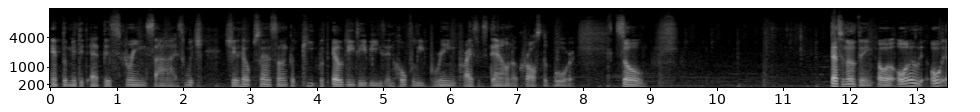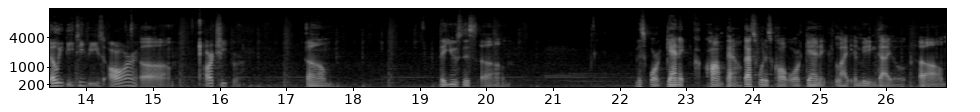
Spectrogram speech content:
implemented at this screen size, which should help Samsung compete with LG TVs and hopefully bring prices down across the board. So that's another thing. Oh, OLED TVs are um, are cheaper. Um, they use this um, this organic compound. That's what it's called, organic light emitting diode. Um,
